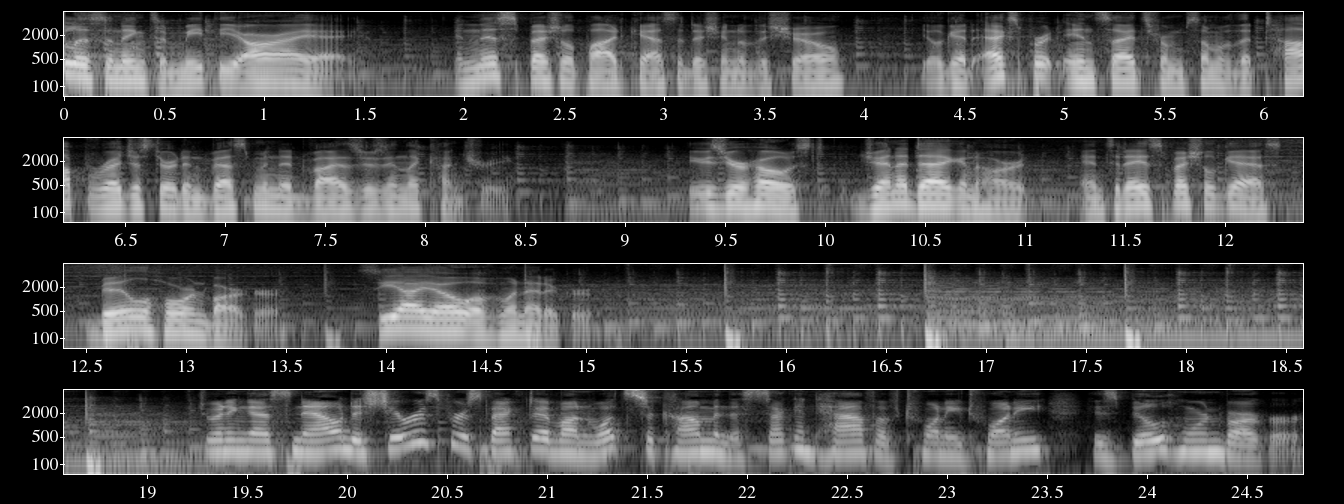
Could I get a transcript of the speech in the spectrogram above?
listening to Meet the RIA. In this special podcast edition of the show, you'll get expert insights from some of the top registered investment advisors in the country. Here's your host, Jenna Dagenhart, and today's special guest, Bill Hornbarger, CIO of Moneta Group. Joining us now to share his perspective on what's to come in the second half of 2020 is Bill Hornbarger.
